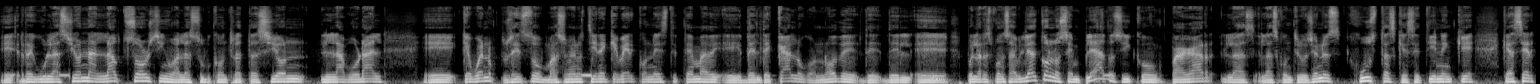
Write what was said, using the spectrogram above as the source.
eh, regulación al outsourcing o a la subcontratación laboral, que bueno, pues esto más o menos tiene que ver con este tema de, del decálogo, ¿no? De, del, pues la responsabilidad con los empleados y con pagar las, las contribuciones justas que se tienen que, que hacer.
